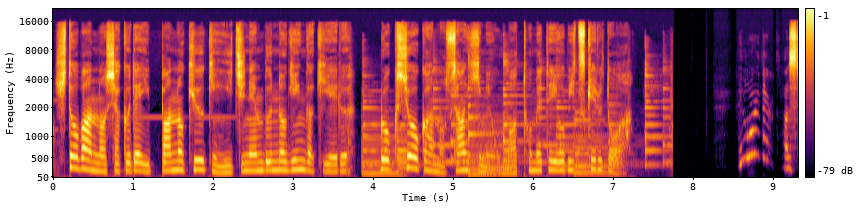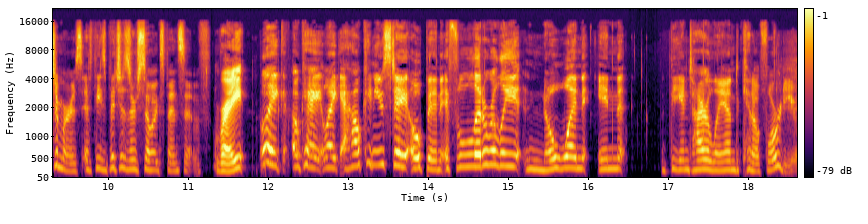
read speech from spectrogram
一晩の尺で一般の給金1年分の銀が消える六召喚の三姫をまとめて呼びつけるとは。Customers, if these bitches are so expensive. right? Like, okay, like how can you stay open if literally no one in the entire land can afford you?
